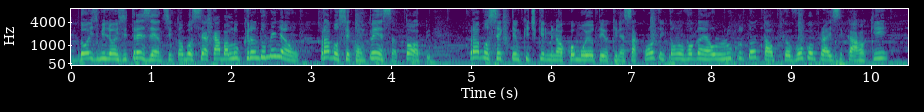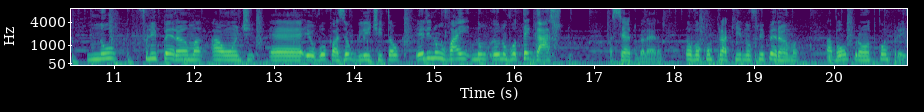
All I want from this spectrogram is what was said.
2 milhões e 300, então você acaba lucrando 1 milhão. Para você compensa? Top. Para você que tem um kit criminal como eu tenho aqui nessa conta, então eu vou ganhar o lucro total, porque eu vou comprar esse carro aqui no fliperama aonde é, eu vou fazer o glitch. Então ele não vai, não, eu não vou ter gasto, tá certo, galera? Então eu vou comprar aqui no fliperama, tá bom? Pronto, comprei.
